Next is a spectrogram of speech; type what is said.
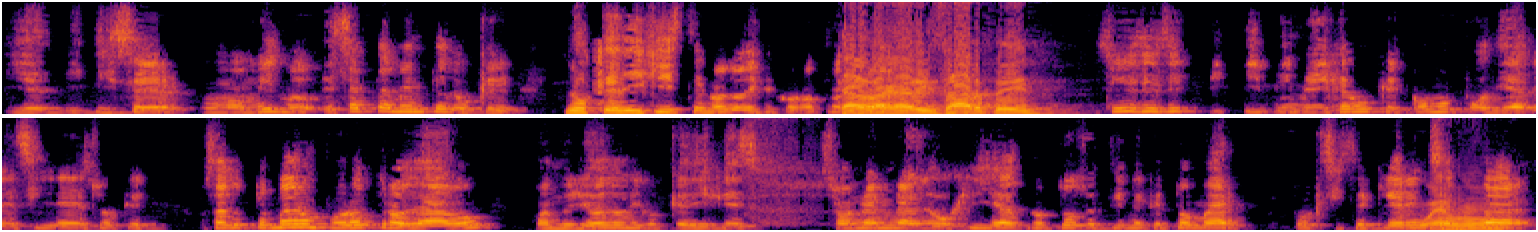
y, ser uno mismo. Exactamente lo que, lo que dijiste, ¿no? Lo dije con otra Caragarizarte. Sí, sí, sí. Y, me dijeron que cómo podía decir eso, que, o sea, lo tomaron por otro lado, cuando yo lo único que dije es, son analogías, no todo se tiene que tomar, porque si se quieren sentar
